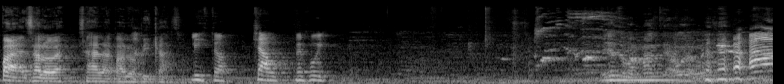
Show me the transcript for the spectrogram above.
pa, sala, sala Pablo Picasso. Listo. Chao, me fui. Voy a tomar mate ahora.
